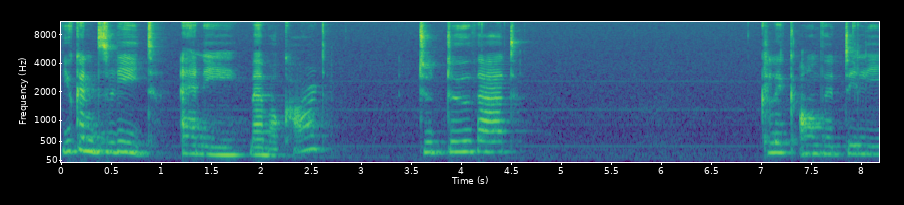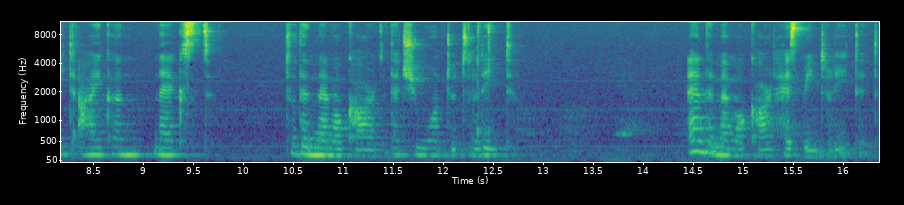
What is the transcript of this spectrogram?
you can delete any memo card. To do that, click on the delete icon next to the memo card that you want to delete. And the memo card has been deleted.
